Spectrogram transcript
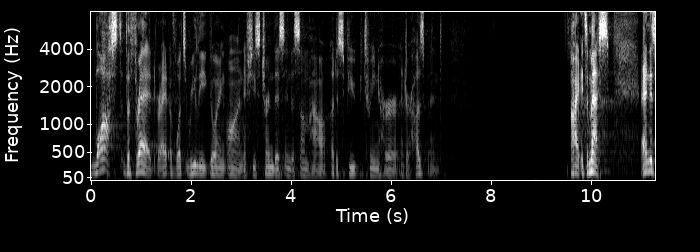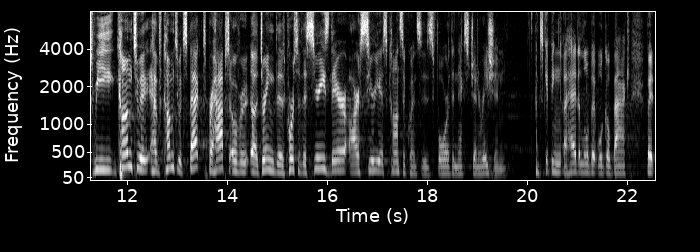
lost the thread, right, of what's really going on if she's turned this into somehow a dispute between her and her husband. All right, it's a mess. And as we come to have come to expect, perhaps over uh, during the course of this series, there are serious consequences for the next generation. I'm skipping ahead a little bit, we'll go back. But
